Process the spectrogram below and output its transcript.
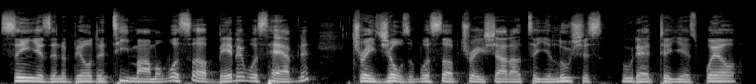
seniors in the building. T Mama, what's up, baby? What's happening? Trey Joseph, what's up, Trey? Shout out to you. Lucius, who that to you as well.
